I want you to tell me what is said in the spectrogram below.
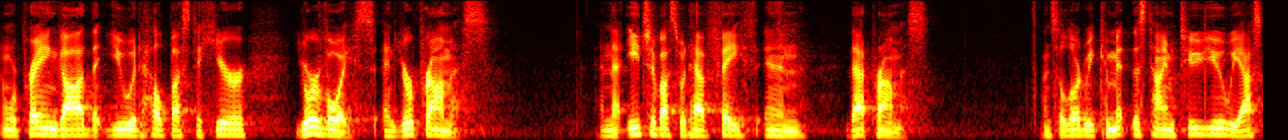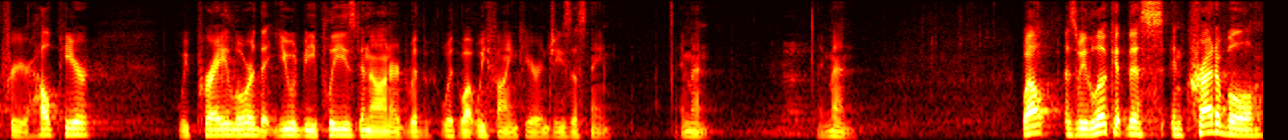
And we're praying, God, that you would help us to hear your voice and your promise, and that each of us would have faith in that promise. And so, Lord, we commit this time to you. We ask for your help here. We pray, Lord, that you would be pleased and honored with, with what we find here in Jesus' name. Amen. Amen. Amen. Well, as we look at this incredible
